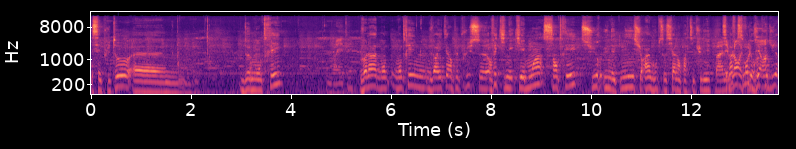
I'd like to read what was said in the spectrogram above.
C'est plutôt euh, de montrer, variété. voilà, mon- montrer une, une variété un peu plus, euh, en fait, qui, est moins centrée sur une ethnie, sur un groupe social en particulier. Bah, c'est pas Blancs, forcément de hein. reproduire.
